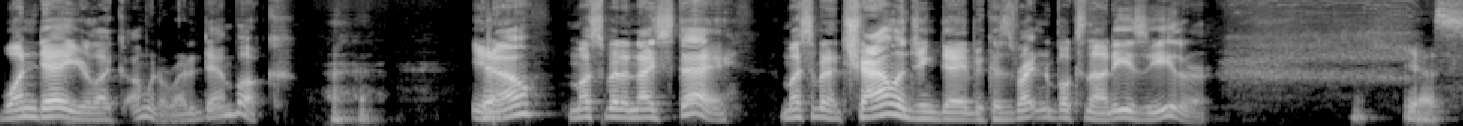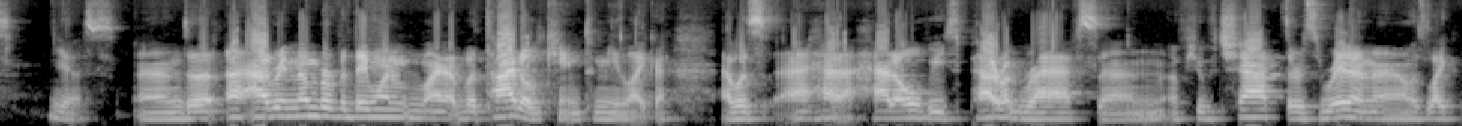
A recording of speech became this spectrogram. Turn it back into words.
one day you're like, I'm going to write a damn book. You yeah. know, must have been a nice day. Must have been a challenging day because writing a book's not easy either. Yes. Yes, and uh, I, remember the day when my the title came to me. Like I, was, I had, had all these paragraphs and a few chapters written, and I was like,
